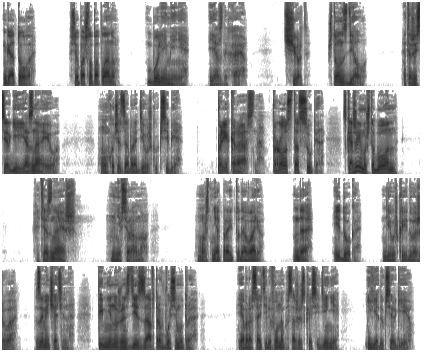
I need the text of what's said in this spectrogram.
«Готово. Все пошло по плану?» «Более-менее». Я вздыхаю. «Черт, что он сделал? Это же Сергей, я знаю его. Он хочет забрать девушку к себе». Прекрасно. Просто супер. Скажи ему, чтобы он... Хотя, знаешь, мне все равно. Может, не отправить туда Варю? Да, и Дока. Девушка едва жива. Замечательно. Ты мне нужен здесь завтра в восемь утра. Я бросаю телефон на пассажирское сиденье и еду к Сергею.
